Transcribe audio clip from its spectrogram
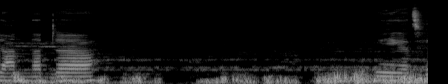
রান্নাটা হয়ে গেছে।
